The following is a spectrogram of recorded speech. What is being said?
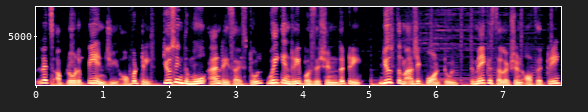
let's upload a PNG of a tree. Using the Move and Resize tool, we can reposition the tree. Use the Magic Wand tool to make a selection of the tree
